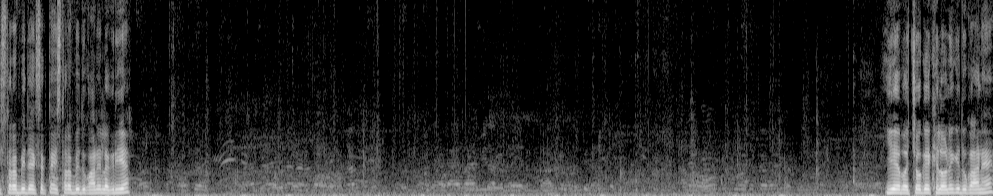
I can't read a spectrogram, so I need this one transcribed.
इस तरफ़ भी देख सकते हैं, इस तरफ़ भी दुकानें लग रही है। ये बच्चों के खिलौने की दुकान है।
